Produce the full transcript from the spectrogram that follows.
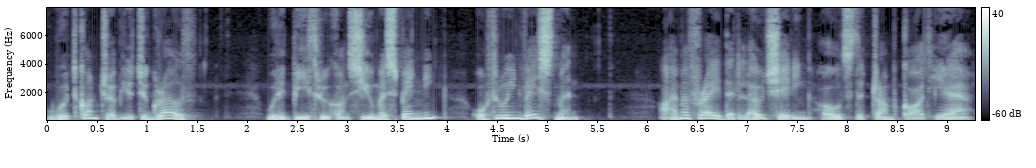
would contribute to growth. Would it be through consumer spending or through investment? I'm afraid that load shedding holds the trump card here.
